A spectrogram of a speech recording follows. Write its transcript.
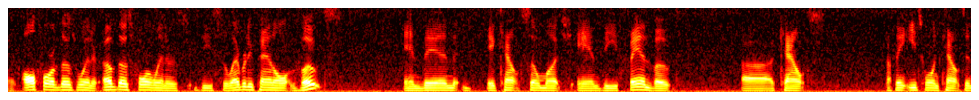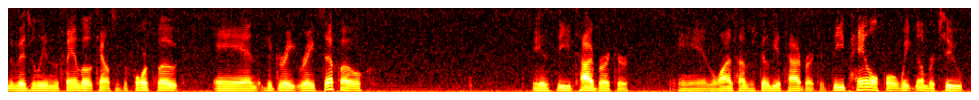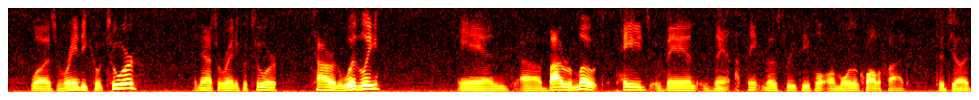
and all four of those winner of those four winners the celebrity panel votes and then it counts so much and the fan vote uh, counts I think each one counts individually and the fan vote counts as the fourth vote and the great Ray Sefo is the tiebreaker and a lot of times it's going to be a tiebreaker the panel for week number two was Randy Couture, the natural Randy Couture, Tyron Woodley, and uh, by remote, Paige Van Zant. I think those three people are more than qualified to judge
